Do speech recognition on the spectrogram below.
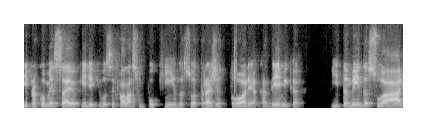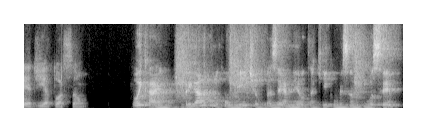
E para começar, eu queria que você falasse um pouquinho da sua trajetória acadêmica e também da sua área de atuação. Oi, Caio. Obrigado pelo convite. O prazer é meu estar aqui conversando com você.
